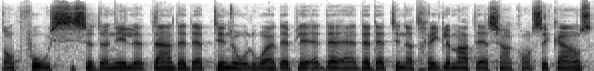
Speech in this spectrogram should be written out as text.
Donc, il faut aussi se donner le temps d'adapter nos lois, d'adapter notre réglementation en conséquence.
